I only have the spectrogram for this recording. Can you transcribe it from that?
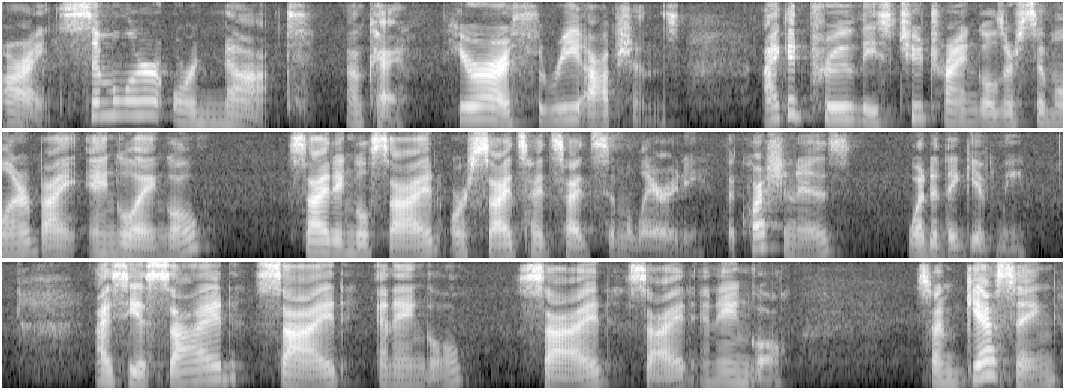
All right, similar or not? Okay, here are our three options. I could prove these two triangles are similar by angle-angle, side-angle-side, or side-side-side similarity. The question is, what did they give me? I see a side, side, and angle, side, side, and angle. So I'm guessing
